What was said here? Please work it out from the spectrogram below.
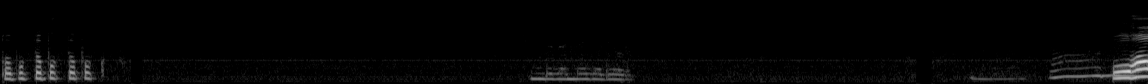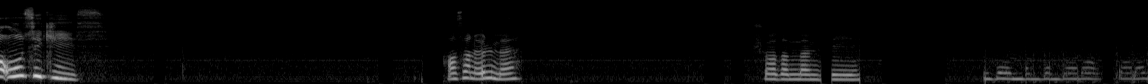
Topuk topuk topuk. Şimdi ben de geliyorum. Oha 18. Hasan ölme. Şu adam ben bir Bom bom bom bom bom bom.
